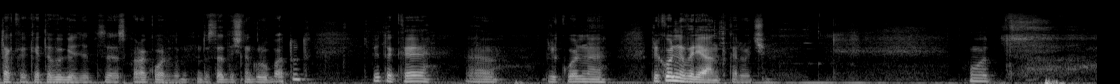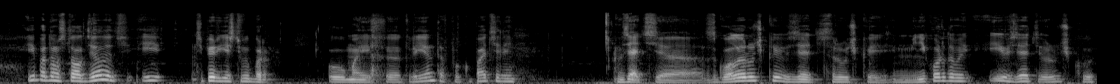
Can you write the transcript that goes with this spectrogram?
так как это выглядит э, с паракордом, достаточно грубо. А тут тебе такая э, прикольная, прикольный вариант, короче. Вот. И потом стал делать, и теперь есть выбор у моих э, клиентов, покупателей. Взять э, с голой ручкой, взять с ручкой мини-кордовой и взять ручку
